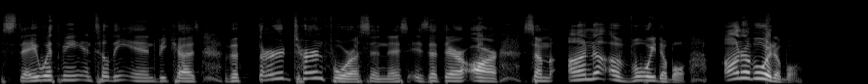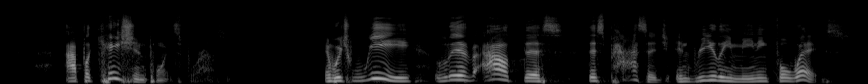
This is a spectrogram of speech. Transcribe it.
stay with me until the end, because the third turn for us in this is that there are some unavoidable, unavoidable application points for us in which we live out this this passage in really meaningful ways.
